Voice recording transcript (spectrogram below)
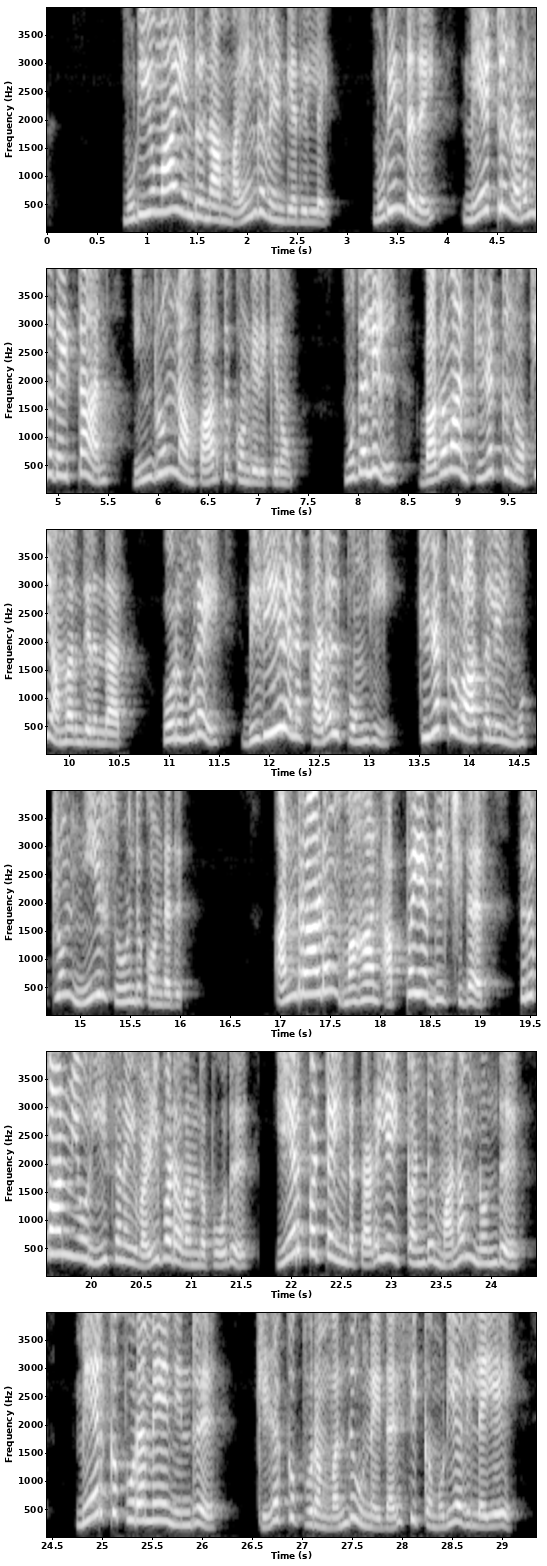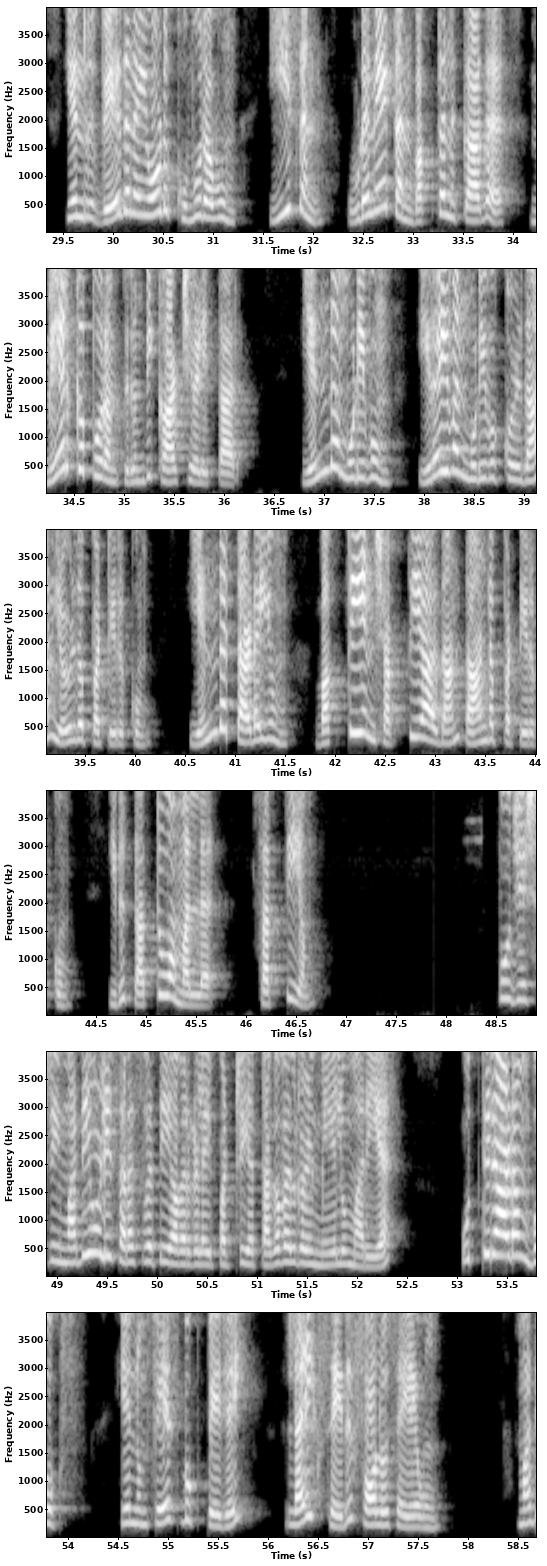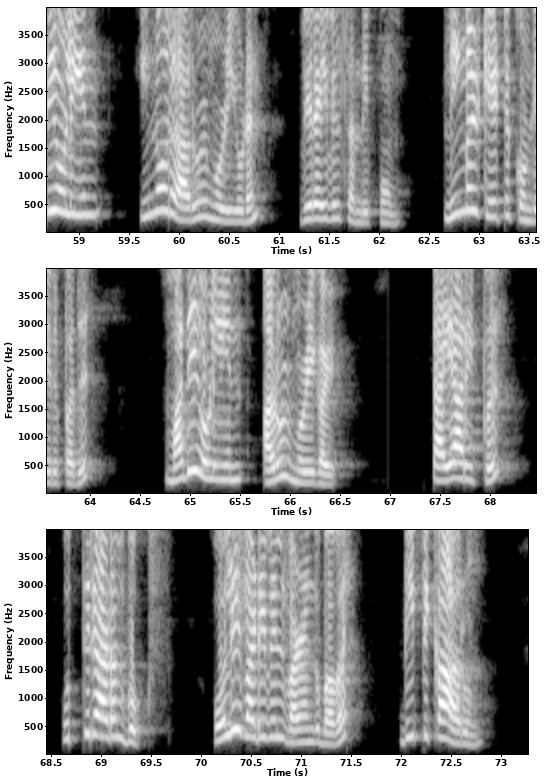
முடியுமா என்று நாம் மயங்க வேண்டியதில்லை. முடிந்ததை நேற்று நடந்ததைத்தான் இன்றும் நாம் பார்த்து கொண்டிருக்கிறோம். முதலில் பகவான் கிழக்கு நோக்கி அமர்ந்திருந்தார். ஒரு முறை திடீரென கடல் பொங்கி கிழக்கு வாசலில் முற்றும் நீர் சூழ்ந்து கொண்டது. அன்றாடம் மகான் அப்பைய தீட்சிதர் திருவான்மியூர் ஈசனை வழிபட வந்தபோது ஏற்பட்ட இந்த தடையைக் கண்டு மனம் நொந்து மேற்கு புறமே நின்று கிழக்கு புறம் வந்து உன்னை தரிசிக்க முடியவில்லையே என்று வேதனையோடு குமுறவும் ஈசன் உடனே தன் பக்தனுக்காக மேற்கு புறம் திரும்பி காட்சியளித்தார். எந்த முடிவும் இறைவன் முடிவுக்குள் தான் எழுதப்பட்டிருக்கும். எந்த தடையும் பக்தியின் சக்தியால் தான் தாண்டப்பட்டிருக்கும். இது தத்துவம் அல்ல சத்தியம். பூஜ்ய ஸ்ரீ மதியொளி சரஸ்வதி அவர்களை பற்றிய தகவல்கள் மேலும் அறிய உத்திராடம் புக்ஸ் என்னும் ஃபேஸ்புக் பேஜை லைக் செய்து ஃபாலோ செய்யவும். மதியொளியின் இன்னொரு அருள்மொழியுடன் விரைவில் சந்திப்போம். நீங்கள் கேட்டுக்கொண்டிருப்பது மதியொளியின் அருள்மொழிகள். தயாரிப்பு உத்திராடம் புக்ஸ். ஒலி வடிவில் வழங்குபவர் தீபிகா அருண்.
